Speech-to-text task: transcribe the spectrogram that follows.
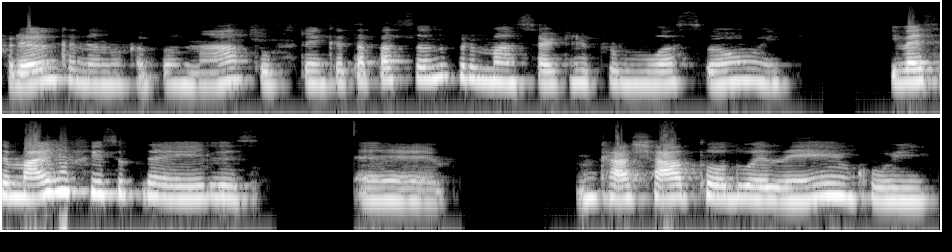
Franca né, no campeonato, o Franca está passando por uma certa reformulação e, e vai ser mais difícil para eles é, encaixar todo o elenco e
